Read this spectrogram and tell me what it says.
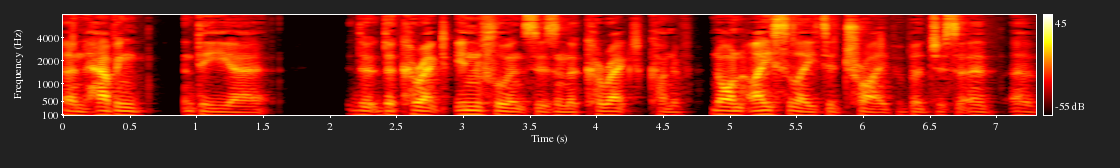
and having the uh, the the correct influences and the correct kind of non-isolated tribe, but just a a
